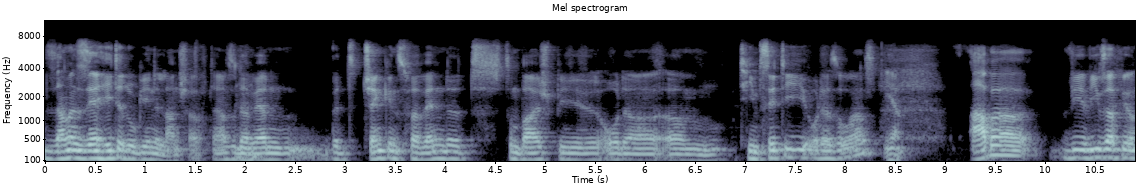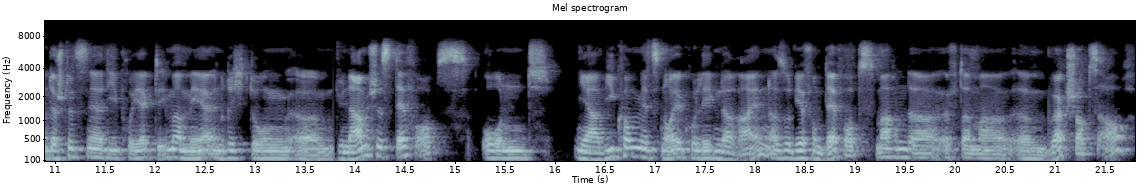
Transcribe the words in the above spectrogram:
sagen wir, eine sehr heterogene Landschaft. Also mhm. da werden, wird Jenkins verwendet zum Beispiel oder ähm, Team City oder sowas. Ja. Aber wir, wie gesagt, wir unterstützen ja die Projekte immer mehr in Richtung ähm, dynamisches DevOps und ja, wie kommen jetzt neue Kollegen da rein? Also wir vom DevOps machen da öfter mal ähm, Workshops auch.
